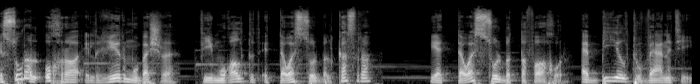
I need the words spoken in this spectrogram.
الصورة الأخرى الغير مباشرة في مغالطة التوسل بالكسرة هي التوسل بالتفاخر appeal to vanity.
